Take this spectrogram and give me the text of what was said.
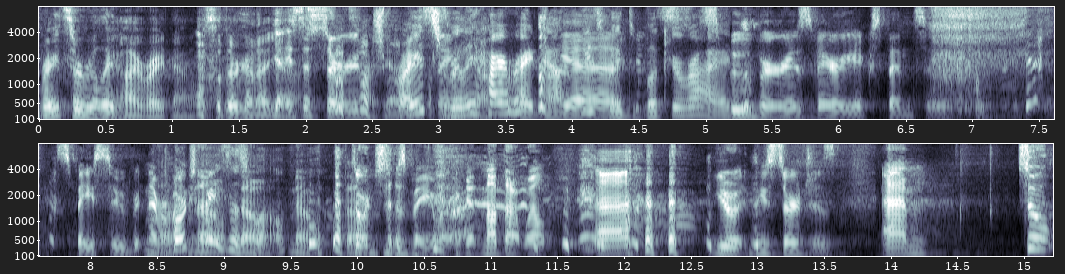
Rates are really high right now, so they're gonna. Yeah, it's a surge pricing. It's really high right now. Yeah. Please wait to book your ride. Uber is very expensive. Space Uber. Never Torch mind. pays us no, well. No, no, Torch does pay you well. Yeah, not that well. Uh, you know, these surges. Um, so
